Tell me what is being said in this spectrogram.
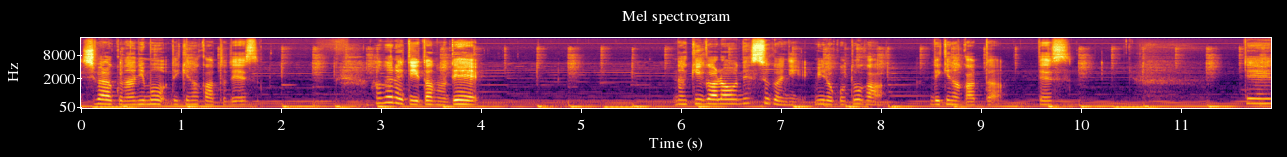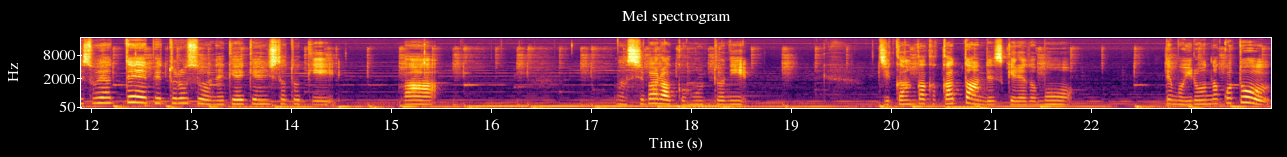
しばらく何もできなかったです。離れていたので亡骸をねすぐに見ることができなかったです。でそうやってペットロスをね経験した時は、まあ、しばらく本当に時間がかかったんですけれどもでもいろんなことを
